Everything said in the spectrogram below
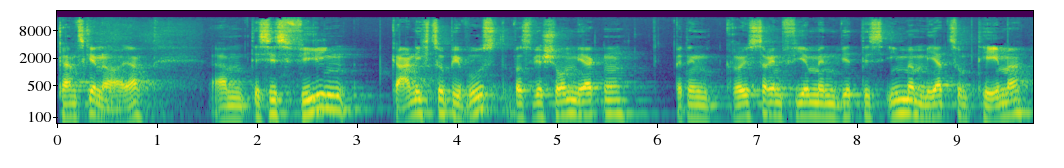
Ganz genau, ja. Ähm, das ist vielen gar nicht so bewusst. Was wir schon merken, bei den größeren Firmen wird es immer mehr zum Thema,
